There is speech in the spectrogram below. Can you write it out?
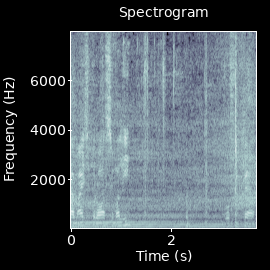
Chegar mais próximo ali. Vou ficar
